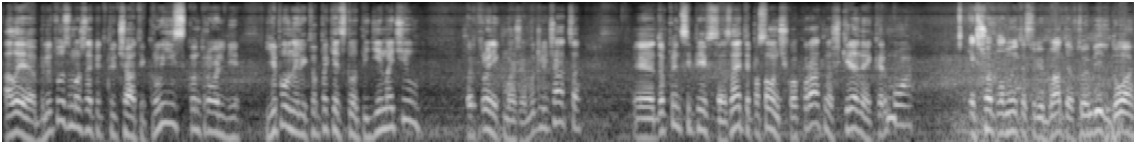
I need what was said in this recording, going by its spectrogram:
але Bluetooth можна підключати, круїз контрольні, є повний електропакет склопідіймачів, електронік може виключатися. Е, До принципі, все. Знаєте, по салончику акуратно, шкіряне кермо. Якщо плануєте собі брати автомобіль до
